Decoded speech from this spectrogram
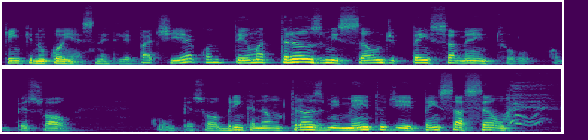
quem que não conhece, né? Telepatia é quando tem uma transmissão de pensamento, como o pessoal, como o pessoal brinca, não, um transmimento de pensação.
